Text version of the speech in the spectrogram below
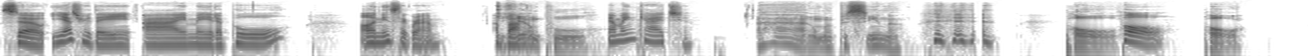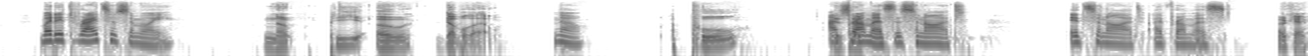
So yesterday I made a poll on Instagram O que que é about. um pool? É uma enquete. Ah, uma piscina. Pole. poll. Pole. But it writes the same way. Nope. P O double L. No. A pool. I promise it's not. It's not. I promise. Okay.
